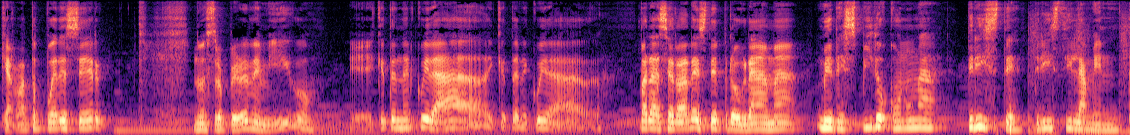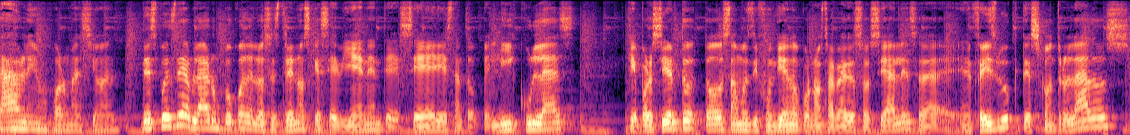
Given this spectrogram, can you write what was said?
que a rato puede ser nuestro peor enemigo. Eh, hay que tener cuidado, hay que tener cuidado. Para cerrar este programa, me despido con una triste, triste y lamentable información. Después de hablar un poco de los estrenos que se vienen de series, tanto películas, que por cierto todos estamos difundiendo por nuestras redes sociales, eh, en Facebook, Descontrolados,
